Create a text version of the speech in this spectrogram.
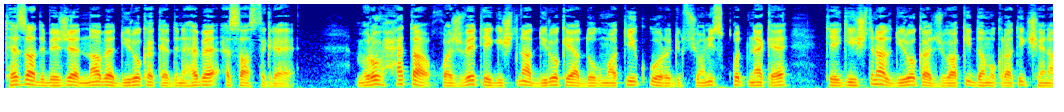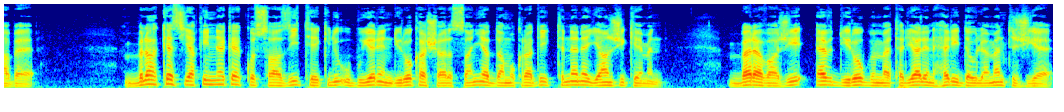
teza dibêje nabe dîrokeke dinehebe esas digre. Mirov heta xwejvê têgîştina dîrokeya dogmatîk û redüksiyonîst qut neke, têgîştina dîroka civakî demokratîk çênabe. Bila kes yaqîn neke ku sazî têkilî û bûyerên dîroka şaristaniya demokratîk tinene yan jî kêmin. Bereva jî ev dîrok bi materyalên herî dewlementî jî ye.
